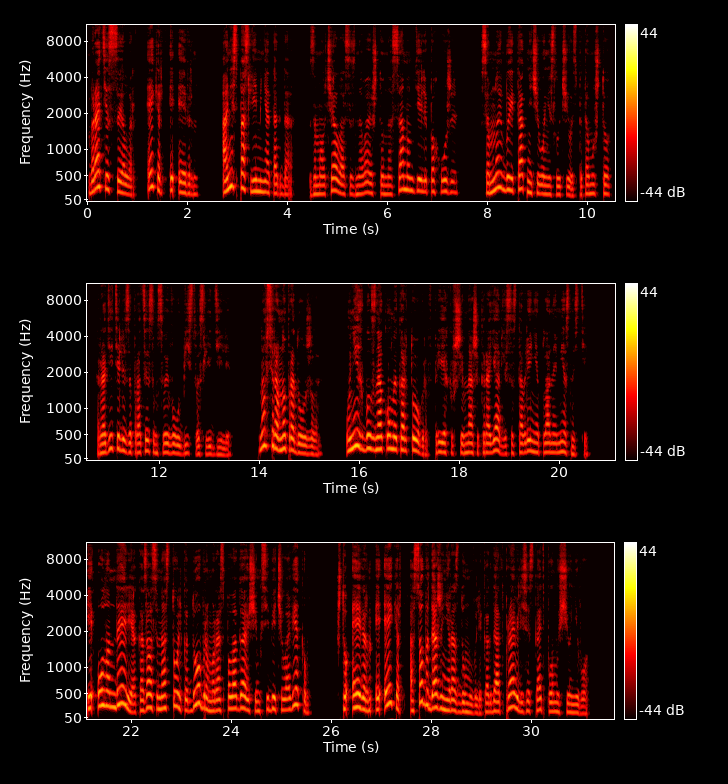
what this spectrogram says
Братья Селлар, Экерт и Эверн, они спасли меня тогда. Замолчала, осознавая, что на самом деле, похоже, со мной бы и так ничего не случилось, потому что родители за процессом своего убийства следили но все равно продолжила. У них был знакомый картограф, приехавший в наши края для составления плана местности. И Оландери оказался настолько добрым и располагающим к себе человеком, что Эверн и Экерт особо даже не раздумывали, когда отправились искать помощи у него.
